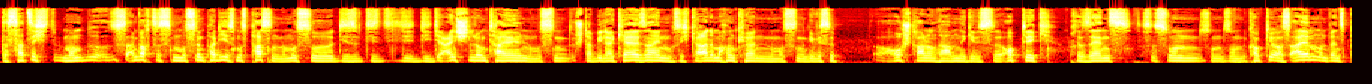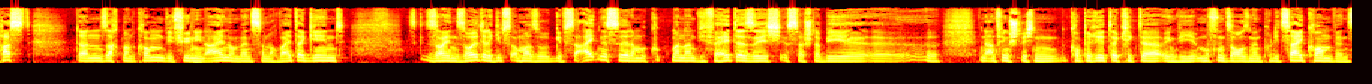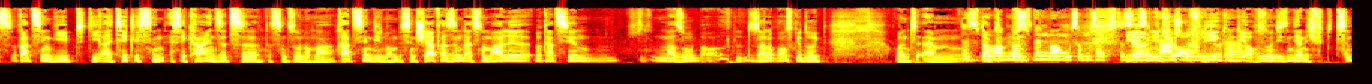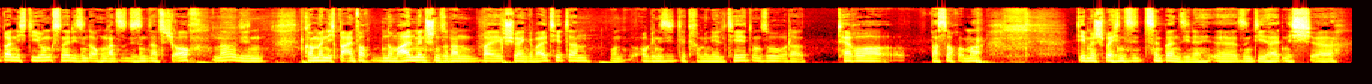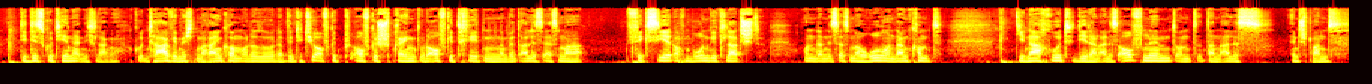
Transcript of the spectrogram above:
Das hat sich, man, das ist einfach, das muss Sympathie, es muss passen. Man muss so diese, die, die, die Einstellung teilen, du musst ein stabiler Kerl sein, muss sich gerade machen können, du musst eine gewisse Ausstrahlung haben, eine gewisse Optik, Präsenz. Das ist so ein, so ein, so ein Cocktail aus allem und wenn es passt, dann sagt man, komm, wir führen ihn ein und wenn es dann noch weitergehend sein sollte, da gibt es auch mal so gibt's Ereignisse, da guckt man dann, wie verhält er sich, ist er stabil, äh, in Anführungsstrichen kooperiert er, kriegt er irgendwie Muffensausen, wenn Polizei kommt, wenn es Razzien gibt, die alltäglich sind, SEK-Einsätze, das sind so nochmal Razzien, die noch ein bisschen schärfer sind als normale Razzien, mal so salopp ausgedrückt. Und ähm, das da morgens, guckt man, wenn morgens um sechs das ja, wenn die Tür aufliegt und die auch so, die mhm. sind ja nicht zimpern nicht die Jungs, ne, die sind auch ein ganz, die sind natürlich auch, ne, die sind, kommen ja nicht bei einfach normalen Menschen, sondern bei schweren Gewalttätern und organisierte Kriminalität und so oder Terror, was auch immer. Dementsprechend zimpern sie, ne, äh, sind die halt nicht, äh, die diskutieren halt nicht lange. Guten Tag, wir möchten mal reinkommen oder so. Da wird die Tür aufge aufgesprengt oder aufgetreten, dann wird alles erstmal fixiert, auf den Boden geklatscht und dann ist erstmal Ruhe und dann kommt die Nachhut, die dann alles aufnimmt und dann alles entspannt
